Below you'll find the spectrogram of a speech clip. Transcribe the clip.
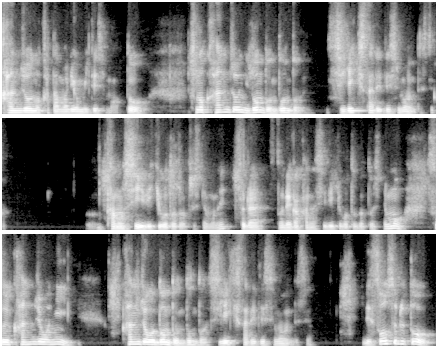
感情の塊を見てしまうと、その感情にどんどんどんどん刺激されてしまうんですよ。楽しい出来事だとしてもね、それそれが悲しい出来事だとしても、そういう感情に、感情をどんどんどんどん刺激されてしまうんですよ。で、そうすると、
